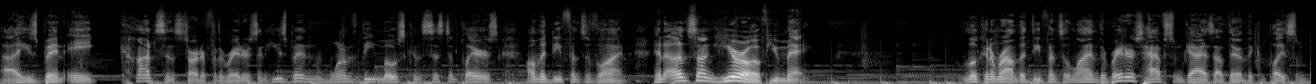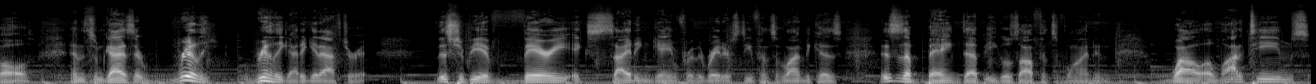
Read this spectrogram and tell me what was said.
Uh, he's been a constant starter for the Raiders, and he's been one of the most consistent players on the defensive line. An unsung hero, if you may. Looking around the defensive line, the Raiders have some guys out there that can play some balls, and some guys that really, really got to get after it. This should be a very exciting game for the Raiders defensive line because this is a banged up Eagles offensive line. And while a lot of teams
